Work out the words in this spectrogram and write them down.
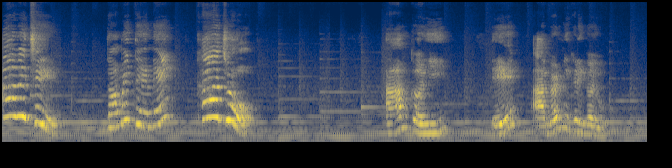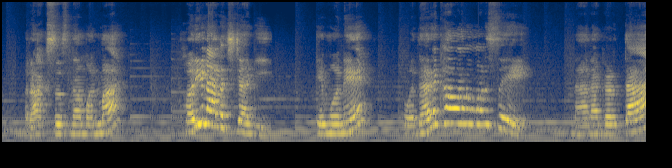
આવે છે. તમે તેને ખાજો. આમ કહી એ આગળ નીકળી ગયું. રાક્ષસના મનમાં ફરી લાલચ જાગી કે મને વધારે ખાવાનું મળશે. નાના કરતા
